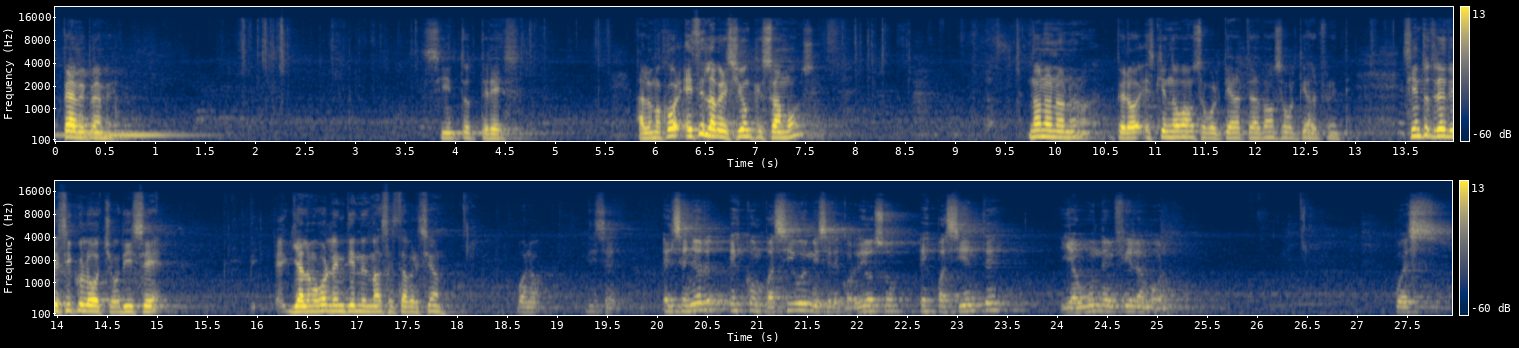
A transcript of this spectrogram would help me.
espérame, espérame. 103. A lo mejor, esta es la versión que usamos. No, no, no, no, no. Pero es que no vamos a voltear atrás, vamos a voltear al frente. 103, versículo 8 dice, y a lo mejor le entiendes más esta versión. Bueno, dice, el Señor es compasivo y misericordioso, es paciente y abunda en fiel amor. Pues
